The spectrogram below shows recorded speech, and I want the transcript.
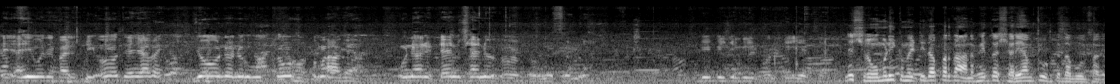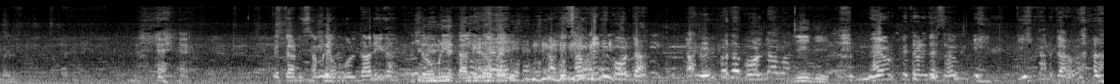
ਤੇ ਅਸੀਂ ਉਹਦੇ ਬਾਰੇ ਦੀ ਉਹ ਤੇ ਜਾਵੇ ਜੋ ਉਹਨਾਂ ਨੂੰ ਉੱਤੋਂ ਹੁਕਮ ਆ ਗਿਆ ਉਹਨਾਂ ਨੇ ਟੈਨਸ਼ਨ ਨਹੀਂ ਸੁਣੀ ਕੀ ਬੋਲਦੀ ਹੈ ਨੇ ਸ਼੍ਰੋਮਣੀ ਕਮੇਟੀ ਦਾ ਪ੍ਰਧਾਨ ਫਿਰ ਤਾਂ ਸ਼ਰੇਆਮ ਝੂਠ ਕਿੱਦਾਂ ਬੋਲ ਸਕਦਾ ਜੀ? ਕਿ ਤੁਹਾਡੇ ਸਾਹਮਣੇ ਬੋਲਦਾ ਨਹੀਂਗਾ ਸ਼੍ਰੋਮਣੀ ਅਕਾਲੀ ਦਲ ਦਾ ਜੀ। ਤੁਹਾਡੇ ਸਾਹਮਣੇ ਨਹੀਂ ਬੋਲਦਾ। ਤੁਹਾਨੂੰ ਨਹੀਂ ਪਤਾ ਬੋਲਦਾ ਵਾ। ਜੀ ਜੀ। ਮੈਂ ਹੁਣ ਕਿਤੇ ਦੱਸਾਂ ਕੀ ਕੀ ਕਰਦਾ ਵਾ।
